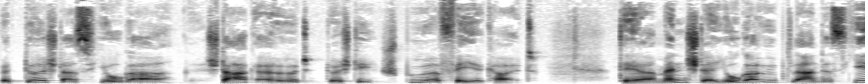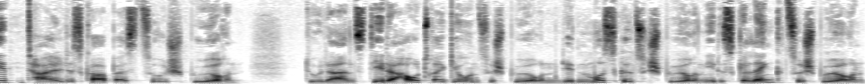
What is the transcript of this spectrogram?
wird durch das Yoga stark erhöht durch die Spürfähigkeit. Der Mensch, der Yoga übt, lernt es, jeden Teil des Körpers zu spüren. Du lernst jede Hautregion zu spüren, jeden Muskel zu spüren, jedes Gelenk zu spüren.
